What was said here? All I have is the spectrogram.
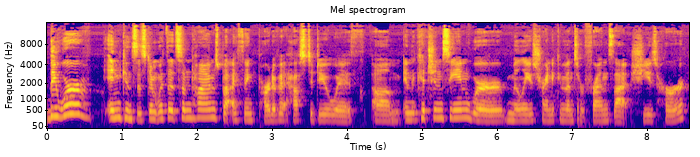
They were inconsistent with it sometimes, but I think part of it has to do with um, in the kitchen scene where Millie is trying to convince her friends that she's her.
